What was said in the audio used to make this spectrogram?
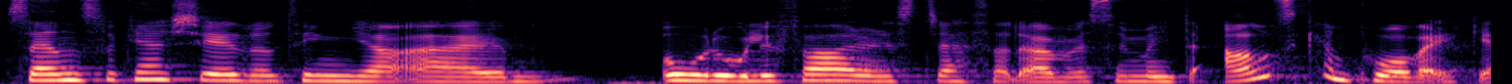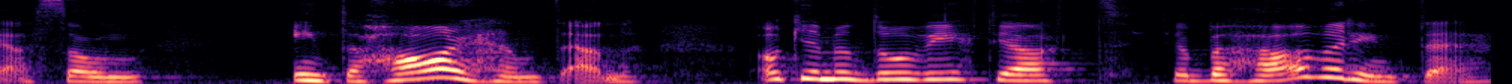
Sen så kanske det är någonting jag är orolig för eller stressad över som jag inte alls kan påverka, som inte har hänt än. Okej, men då vet jag att jag behöver inte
